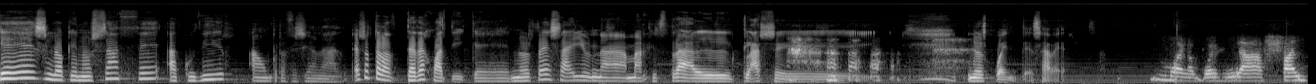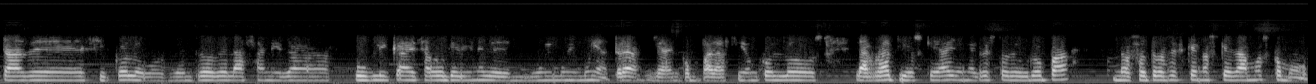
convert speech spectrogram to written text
¿qué es lo que nos hace acudir a un profesional? Eso te, lo- te dejo a ti, que nos des ahí una magistral clase y nos cuentes, a ver. Bueno, pues la falta de psicólogos dentro de la sanidad pública es algo que viene de muy, muy, muy atrás. O sea, en comparación con los, las ratios que hay en el resto de Europa, nosotros es que nos quedamos como,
